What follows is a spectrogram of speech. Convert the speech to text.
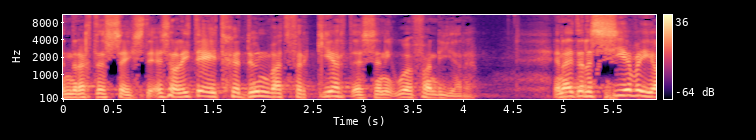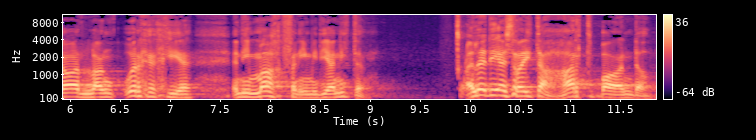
in Rigter 6. Die Israeliete het gedoen wat verkeerd is in die oë van die Here. En hy het hulle 7 jaar lank oorgegee in die mag van die Midianiete. Hulle die Israeliete hard behandel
